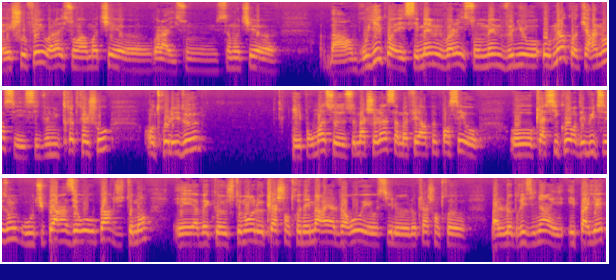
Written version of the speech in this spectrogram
échauffés, voilà, ils sont à moitié, euh, voilà, ils sont, à moitié bah, embrouillés, quoi. Et c'est même, voilà, ils sont même venus aux, mains, quoi, carrément. C'est, devenu très très chaud entre les deux. Et pour moi, ce, match-là, ça m'a fait un peu penser au, au Classico en début de saison où tu perds un 0 au parc justement et avec justement le clash entre Neymar et Alvaro et aussi le clash entre bah, le brésilien et, Payet,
